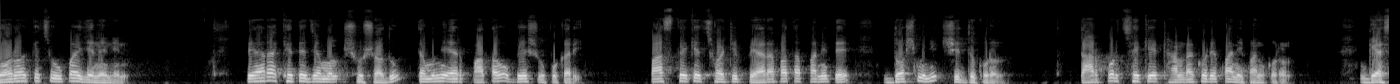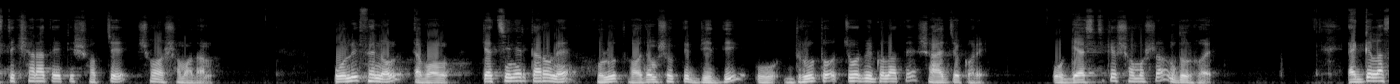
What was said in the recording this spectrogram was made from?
ঘরোয়া কিছু উপায় জেনে নিন। পেয়ারা খেতে যেমন সুস্বাদু, তেমনি এর পাতাও বেশ উপকারী। পাঁচ থেকে ছয়টি পেয়ারা পাতা পানিতে দশ মিনিট সিদ্ধ করুন। তারপর ছেঁকে ঠান্ডা করে পানি পান করুন। গ্যাস্ট্রিক সারাতে এটি সবচেয়ে সহজ সমাধান। পলিফেনল এবং ক্যাচিনের কারণে হলুদ হজম শক্তি বৃদ্ধি ও দ্রুত চর্বি গলাতে সাহায্য করে ও গ্যাস্ট্রিকের সমস্যা দূর হয়। এক গ্লাস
